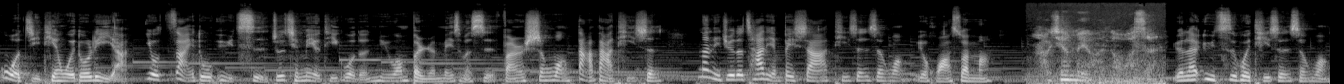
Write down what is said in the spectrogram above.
过几天维多利亚又再度遇刺，就是前面有提过的，女王本人没什么事，反而声望大大提升。那你觉得差点被杀，提升声望有划算吗？好像没有很划算。原来遇刺会提升声望，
